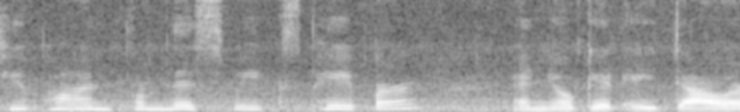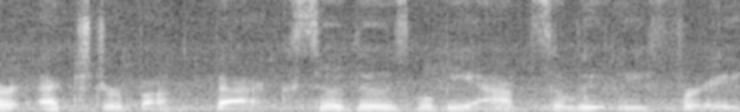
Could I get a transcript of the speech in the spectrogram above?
coupon from this week's paper and you'll get a dollar extra buck back. So those will be absolutely free.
